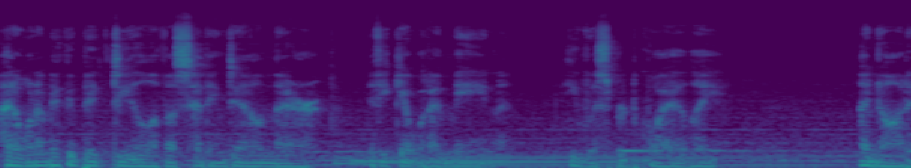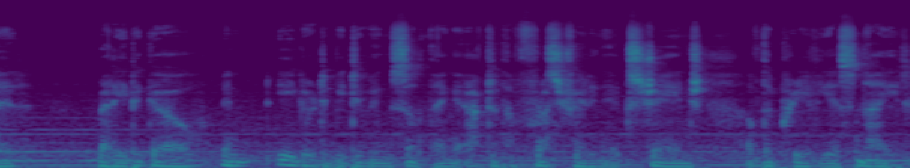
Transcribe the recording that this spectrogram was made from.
I don't want to make a big deal of us heading down there, if you get what I mean, he whispered quietly. I nodded, ready to go and eager to be doing something after the frustrating exchange of the previous night.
